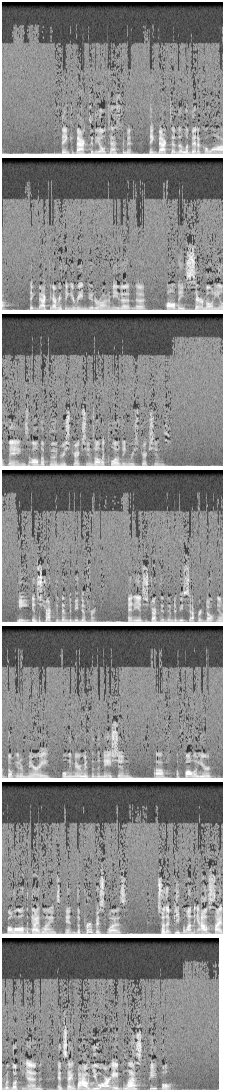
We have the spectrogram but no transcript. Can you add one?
Think back to the Old Testament. Think back to the Levitical law. Think back to everything you read in Deuteronomy, the, the, all the ceremonial things, all the food restrictions, all the clothing restrictions. He instructed them to be different. And he instructed them to be separate. Don't, you know, don't intermarry, only marry within the nation. Uh, follow your follow all the guidelines. And the purpose was so that people on the outside would look in and say, wow, you are a blessed people.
